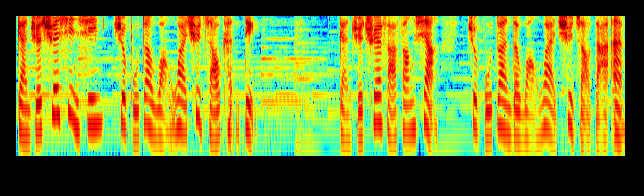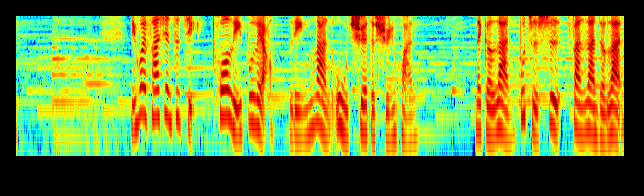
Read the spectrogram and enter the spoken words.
感觉缺信心，就不断往外去找肯定；感觉缺乏方向，就不断的往外去找答案。你会发现自己脱离不了宁滥勿缺的循环。那个滥，不只是泛滥的滥，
